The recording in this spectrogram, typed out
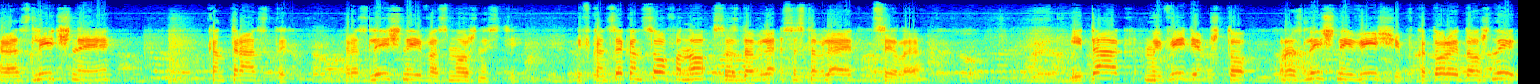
различные контрасты, различные возможности. И в конце концов оно составляет целое. И так мы видим, что различные вещи, которые должны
